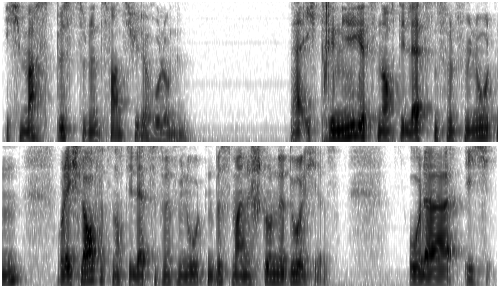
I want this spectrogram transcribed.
ich mach's bis zu den 20 Wiederholungen. Ja, ich trainiere jetzt noch die letzten fünf Minuten oder ich laufe jetzt noch die letzten fünf Minuten, bis meine Stunde durch ist. Oder ich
